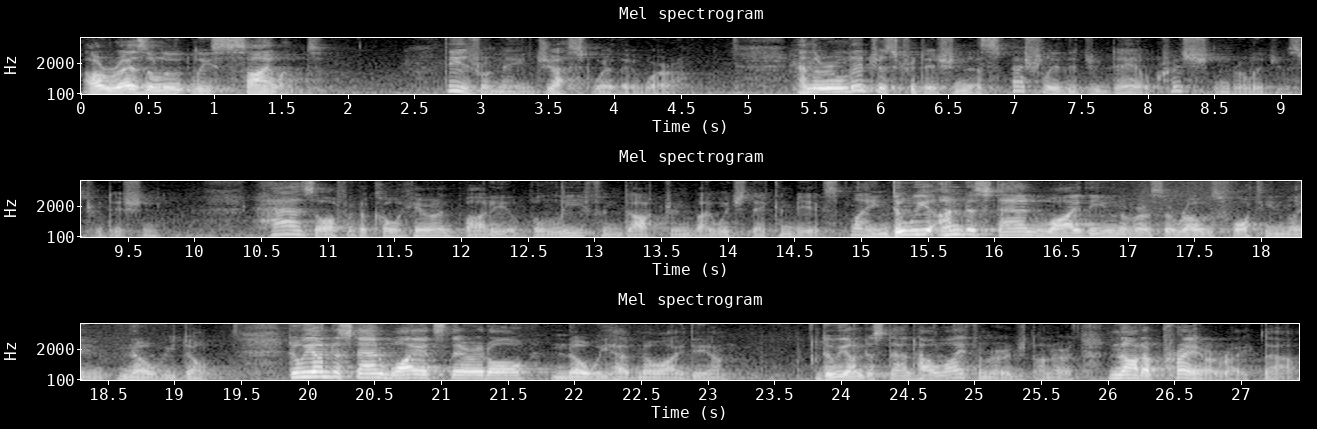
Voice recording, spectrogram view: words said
are resolutely silent, these remain just where they were. And the religious tradition, especially the Judeo Christian religious tradition, has offered a coherent body of belief and doctrine by which they can be explained. Do we understand why the universe arose 14 million? No, we don't. Do we understand why it's there at all? No, we have no idea. Do we understand how life emerged on Earth? Not a prayer right now.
